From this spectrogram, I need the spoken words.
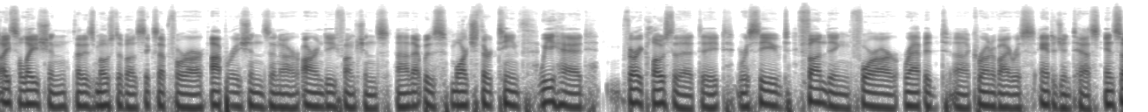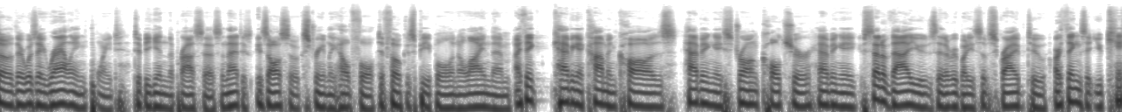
isolation, that is most of us, except for our operations and our R&D functions, uh, that was March 13th. We had very close to that date received funding for our rapid uh, coronavirus antigen test, and so there was a rallying point to begin the process, and that is, also extremely helpful to focus people and align them. I think having a common cause, having a strong culture, having a set of values that everybody subscribed to are things that you can't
